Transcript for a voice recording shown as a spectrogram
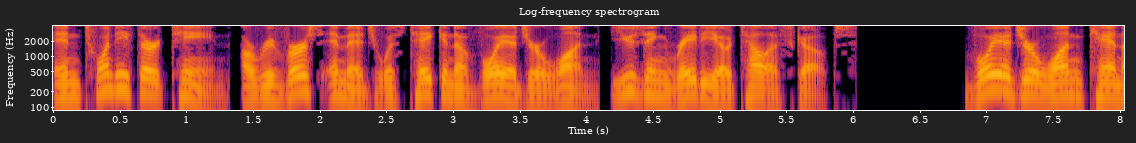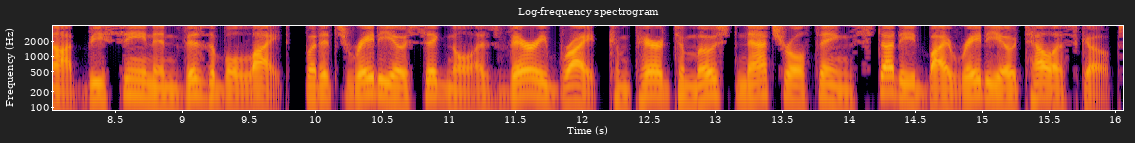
In 2013, a reverse image was taken of Voyager 1, using radio telescopes. Voyager 1 cannot be seen in visible light, but its radio signal is very bright compared to most natural things studied by radio telescopes.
